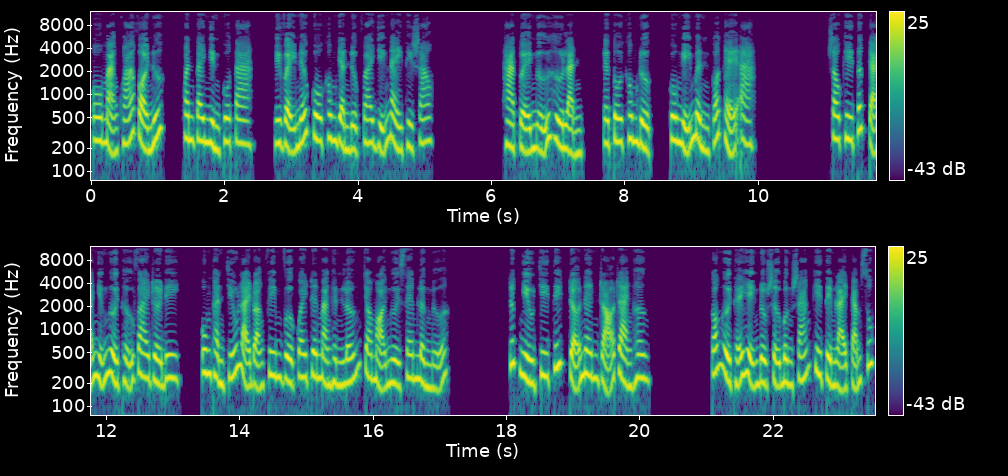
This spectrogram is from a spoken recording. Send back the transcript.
Ô mạng khóa vòi nước, khoanh tay nhìn cô ta, vì vậy nếu cô không giành được vai diễn này thì sao? Hà Tuệ ngữ hừ lạnh, e tôi không được, cô nghĩ mình có thể à? Sau khi tất cả những người thử vai rời đi, Ung Thành chiếu lại đoạn phim vừa quay trên màn hình lớn cho mọi người xem lần nữa. Rất nhiều chi tiết trở nên rõ ràng hơn. Có người thể hiện được sự bừng sáng khi tìm lại cảm xúc,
